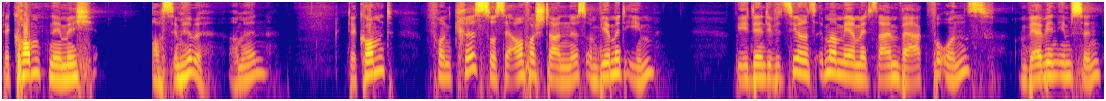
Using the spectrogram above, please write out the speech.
Der kommt nämlich aus dem Himmel. Amen. Der kommt von Christus, der auferstanden ist, und wir mit ihm. Wir identifizieren uns immer mehr mit seinem Werk für uns und wer wir in ihm sind.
